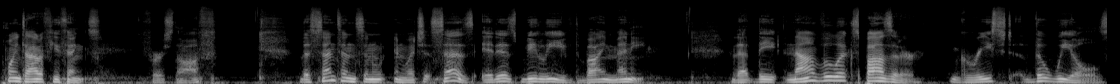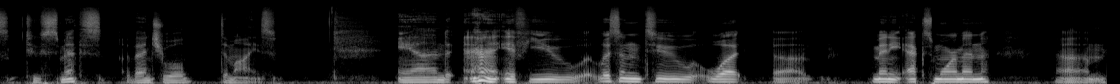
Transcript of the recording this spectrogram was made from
point out a few things. First off, the sentence in, in which it says, It is believed by many, that the Nauvoo expositor greased the wheels to Smith's eventual demise. And if you listen to what uh, many ex Mormon um,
